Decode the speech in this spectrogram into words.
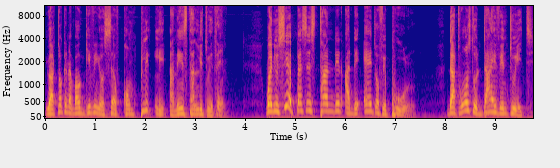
you are talking about giving yourself completely and instantly to a thing. When you see a person standing at the edge of a pool that wants to dive into it,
